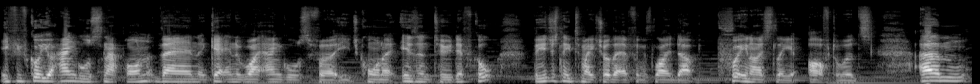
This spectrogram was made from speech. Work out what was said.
If you've got your angles snap on then getting the right angles for each corner isn't too difficult but you just need to make sure that everything's lined up pretty nicely afterwards. Um,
